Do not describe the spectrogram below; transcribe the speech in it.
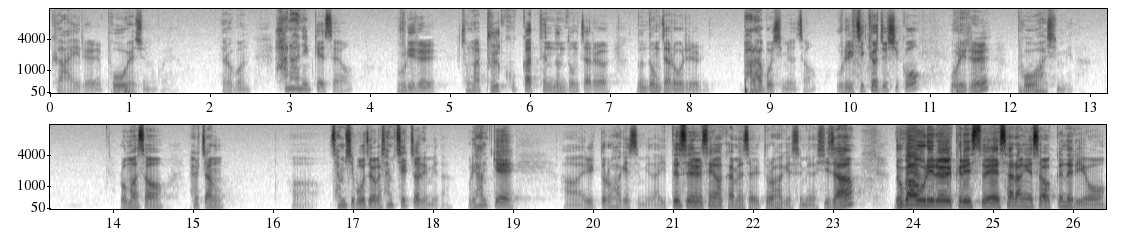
그 아이를 보호해 주는 거예요. 여러분 하나님께서요 우리를 정말 불꽃 같은 눈동자를 눈동자로 우리를 바라보시면서 우리를 지켜주시고 우리를 보호하십니다. 로마서 8장 35절과 37절입니다. 우리 함께 아, 읽도록 하겠습니다. 이 뜻을 생각하면서 읽도록 하겠습니다. 시작. 누가 우리를 그리스도의 사랑에서 끊으리요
